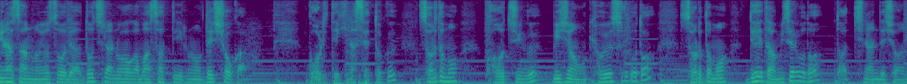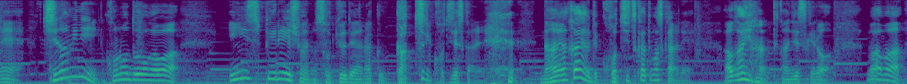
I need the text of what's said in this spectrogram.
皆さんの予想ではどちらの方が勝っているのでしょうか？合理的な説得？それともコーチング？ビジョンを共有すること？それともデータを見せること？どっちなんでしょうね？ちなみにこの動画はインスピレーションへの訴求ではなく、がっつりこっちですからね。なんやかんやってこっち使ってますからね。あかんやんって感じですけど、まあま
